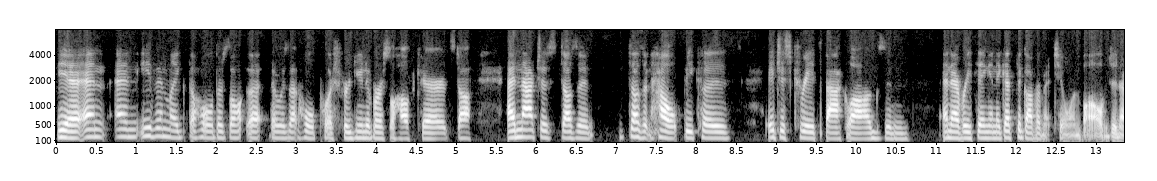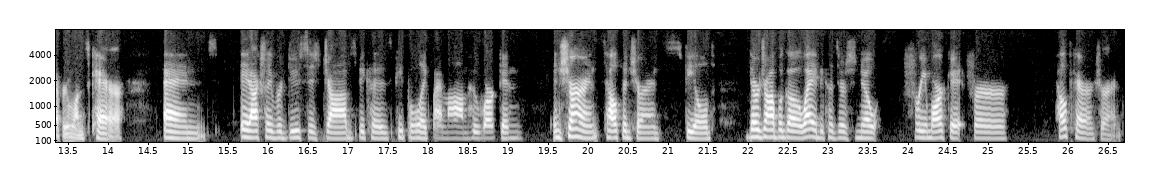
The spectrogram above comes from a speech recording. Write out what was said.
Yeah, and and even like the whole there's a, uh, there was that whole push for universal health care and stuff, and that just doesn't doesn't help because it just creates backlogs and and everything, and it gets the government too involved in everyone's care, and it actually reduces jobs because people like my mom who work in insurance, health insurance field, their job will go away because there's no free market for healthcare insurance.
